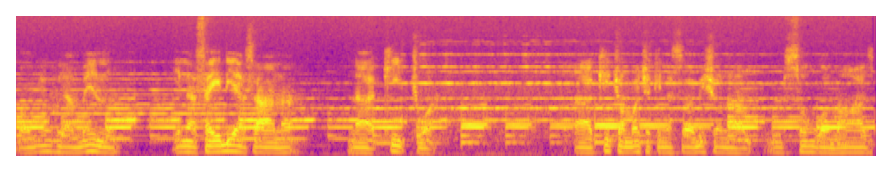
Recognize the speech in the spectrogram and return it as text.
maumivu ya meno inasaidia sana na kichwa kichwa ambacho kinasababishwa na msongo wa mawazo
